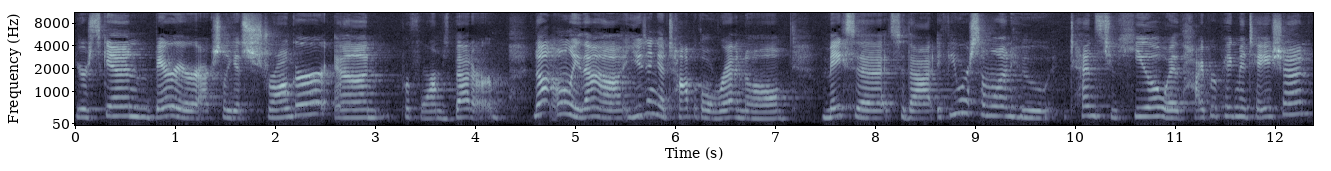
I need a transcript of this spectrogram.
your skin barrier actually gets stronger and performs better. Not only that, using a topical retinol makes it so that if you are someone who tends to heal with hyperpigmentation,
